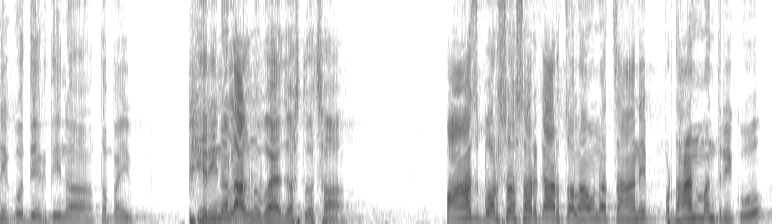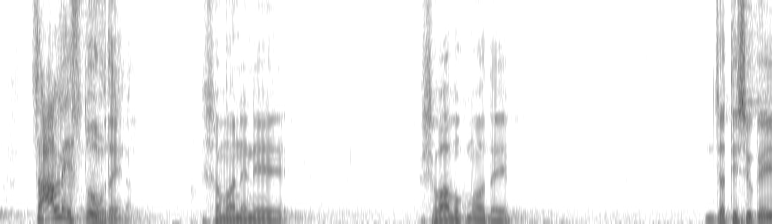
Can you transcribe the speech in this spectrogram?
निको देख्दिनँ तपाईँ फेरिन लाग्नु भयो जस्तो छ। पाँच वर्ष सरकार चलाउन चाहने प्रधानमन्त्रीको चाल यस्तो हुँदैन। सामान्य सभामुख महोदय जतिसुकै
